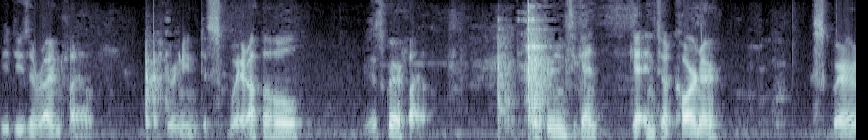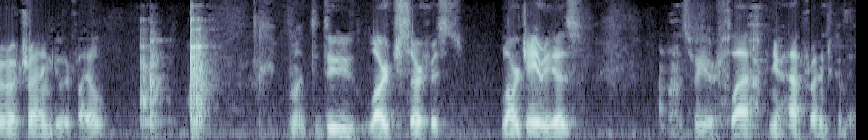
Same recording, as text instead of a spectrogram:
you'd use a round file. If you were needing to square up a hole, use a square file. If you're needing to get, get into a corner, a square or a triangular file. Want to do large surface, large areas, that's where your flat and your half round come in.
